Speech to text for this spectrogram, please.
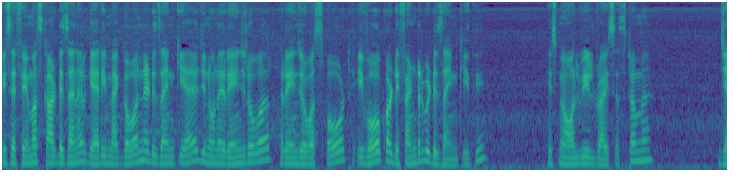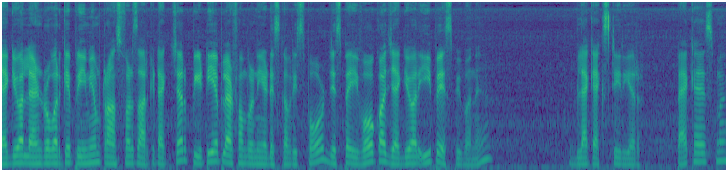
इसे famous car designer Gary McGovern ने डिज़ाइन किया है, जिन्होंने Range Rover Range Rover Sport Evoque और डिफेंडर भी डिज़ाइन की थी। इसमें ऑल व्हील ड्राइव सिस्टम है। जैग्यूआर लैंड रोवर के premium transverse architecture PTA platform बनी है डिस्कवरी स्पोर्ट जिस पे इवोक और जैग्यूआर ई पेस भी बने हैं। ब्लैक एक्सटीरियर पैक है इसमें।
